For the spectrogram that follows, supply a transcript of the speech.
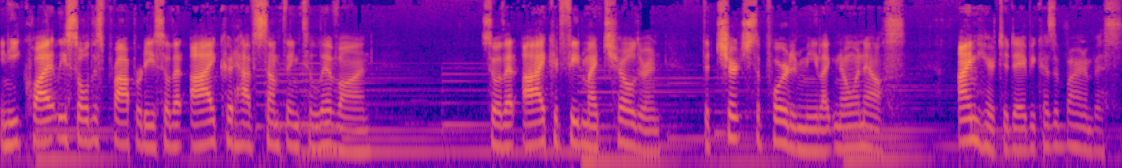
and he quietly sold his property so that I could have something to live on, so that I could feed my children. The church supported me like no one else. I'm here today because of Barnabas.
